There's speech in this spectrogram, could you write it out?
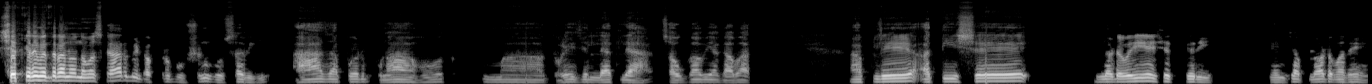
शेतकरी मित्रांनो नमस्कार. मी डॉक्टर भूषण गोसावी. आज आपण पुन्हा आहोत धुळे जिल्ह्यातल्या चौगाव या गावात. आपले अतिशय लढवय्ये शेतकरी यांच्या प्लॉटमध्ये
